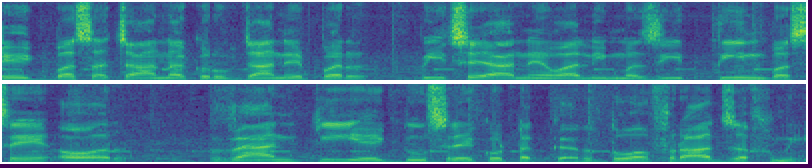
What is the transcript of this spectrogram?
एक बस अचानक रुक जाने पर पीछे आने वाली मज़ीद तीन बसें और वैन की एक दूसरे को टक्कर, दो अफराद ज़ख्मी।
